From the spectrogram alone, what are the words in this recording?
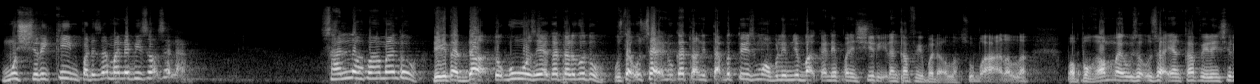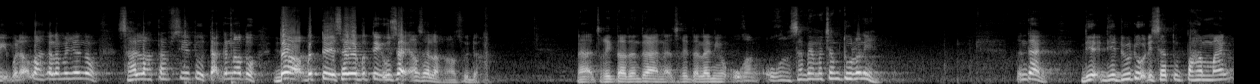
musyrikin pada zaman Nabi SAW Salah pahaman tu. Dia kata, tak, Tok Guru saya kata lagu tu. Ustaz-ustaz yang kata ni tak betul semua. Boleh menyebabkan dia pada syirik dan kafir pada Allah. Subhanallah. Berapa ramai ustaz-ustaz yang kafir dan syirik pada Allah kalau macam tu. Salah tafsir tu. Tak kena tu. Tak, betul. Saya betul. Ustaz yang salah. Ha, sudah. Nak cerita tuan-tuan. Nak cerita lah ni. Orang-orang sampai macam tu lah ni. Tuan-tuan. Dia, dia duduk di satu pahaman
